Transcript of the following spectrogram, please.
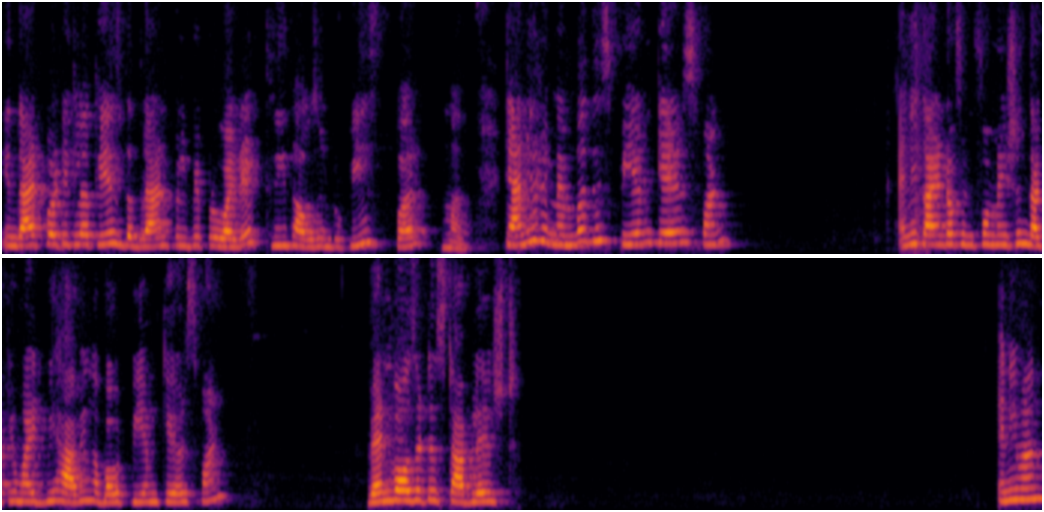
in that particular case the grant will be provided 3000 rupees per month. Can you remember this pm cares fund? Any kind of information that you might be having about pm cares fund? When was it established? Anyone?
